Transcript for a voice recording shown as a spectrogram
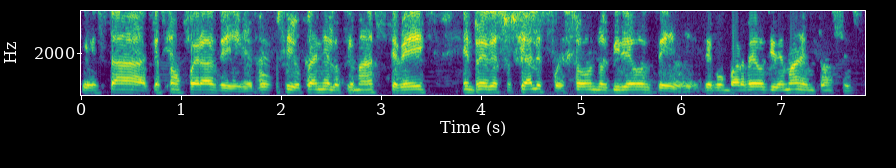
está, que están fuera de Rusia y Ucrania, lo que más se ve en redes sociales pues son los videos de, de bombardeos y demás. Entonces,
